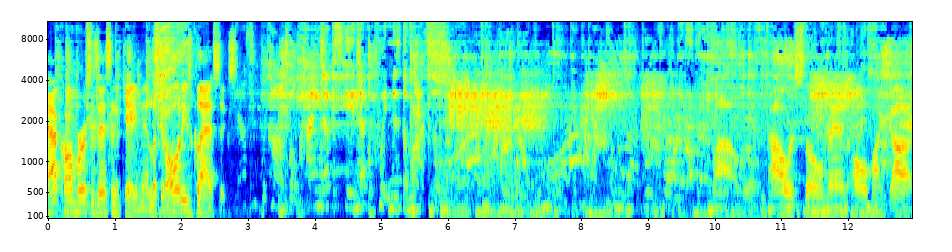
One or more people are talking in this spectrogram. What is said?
Capcom versus SNK, man. Look at all these classics. Wow, bro. Power Stone, man. Oh my god.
